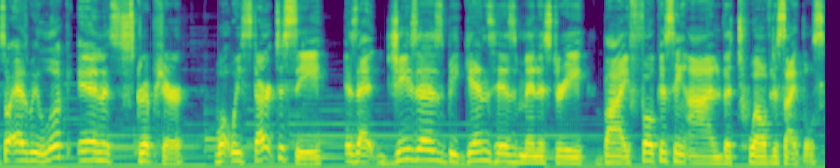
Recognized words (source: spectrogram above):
So, as we look in scripture, what we start to see is that Jesus begins his ministry by focusing on the 12 disciples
